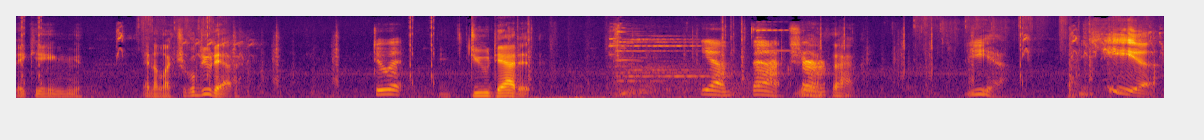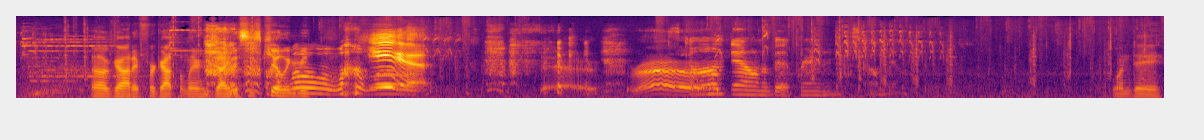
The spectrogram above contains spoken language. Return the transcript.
making an electrical doodad. Do it. Doodad it. Yeah, that. Sure. Yeah, that. Yeah. Yeah. Oh god, I forgot the laryngitis is killing me. Whoa, whoa, whoa. Yeah. Calm down a bit, Brandon. Calm down. One day,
